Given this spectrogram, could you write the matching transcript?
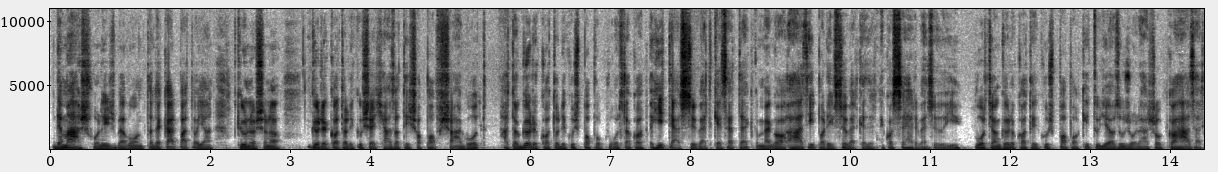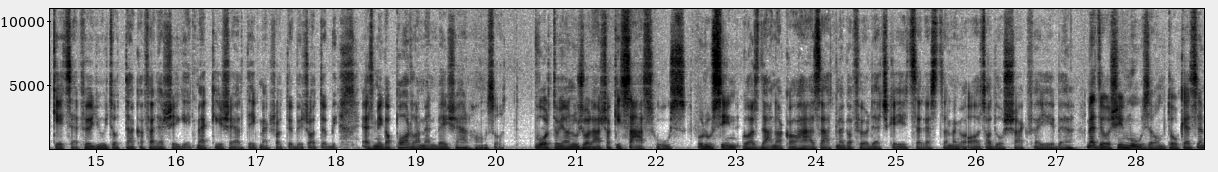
de máshol is bevonta, de Kárpátalján különösen a görög-katolikus egyházat és a papságot. Hát a görög-katolikus papok voltak a hitelszövetkezetek, meg a házipari szövetkezetnek a szervezői. Volt olyan görög-katolikus pap, akit ugye az uzsolások a házát kétszer fölgyújtották, a feleségét megkísérték, meg stb. stb. Ez még a parlamentben is elhangzott. Volt olyan uzsolás, aki 120 ruszin gazdának a házát, meg a földecskéjét szerezte meg az adósság fejébe. Medősi Múzeumtól kezdve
